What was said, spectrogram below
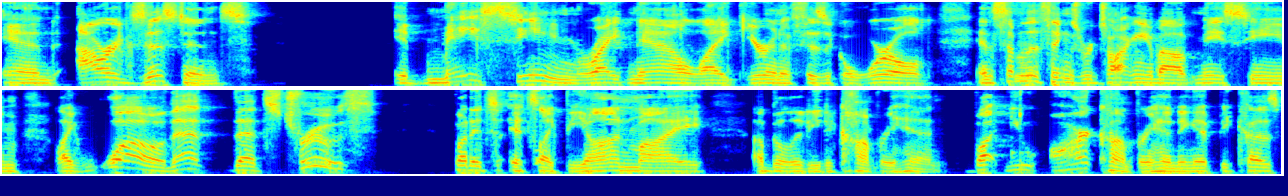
And our existence, it may seem right now like you're in a physical world, and some of the things we're talking about may seem like, whoa, that that's truth, but it's it's like beyond my ability to comprehend. But you are comprehending it because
